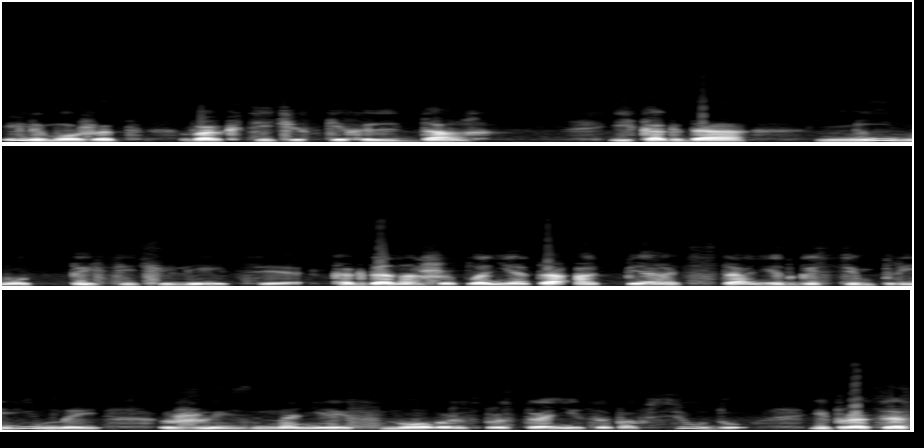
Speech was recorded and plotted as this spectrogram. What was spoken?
или, может, в арктических льдах. И когда минут тысячелетия, когда наша планета опять станет гостеприимной, жизнь на ней снова распространится повсюду, и процесс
